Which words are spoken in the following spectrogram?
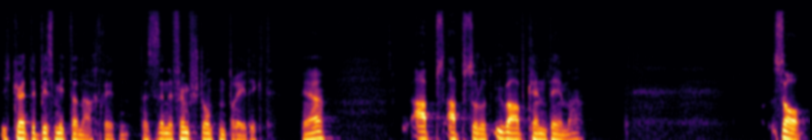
ich könnte bis Mitternacht reden. Das ist eine Fünf-Stunden-Predigt. Ja? Abs absolut, überhaupt kein Thema. So,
